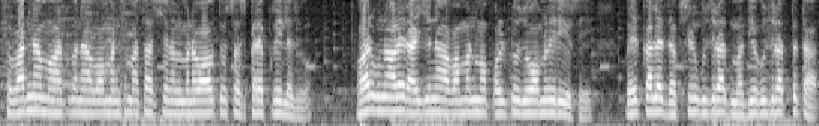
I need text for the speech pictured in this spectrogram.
સવારના મહત્ત્વના હવામાન સમાચાર ચેનલમાં નવા આવતો સબસ્ક્રાઈબ કરી લેજો. ભર ઉનાળે રાજ્યના હવામાનમાં પલટો જોવા મળી રહ્યો છે. ગઈકાલે દક્ષિણ ગુજરાત, મધ્ય ગુજરાત તથા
